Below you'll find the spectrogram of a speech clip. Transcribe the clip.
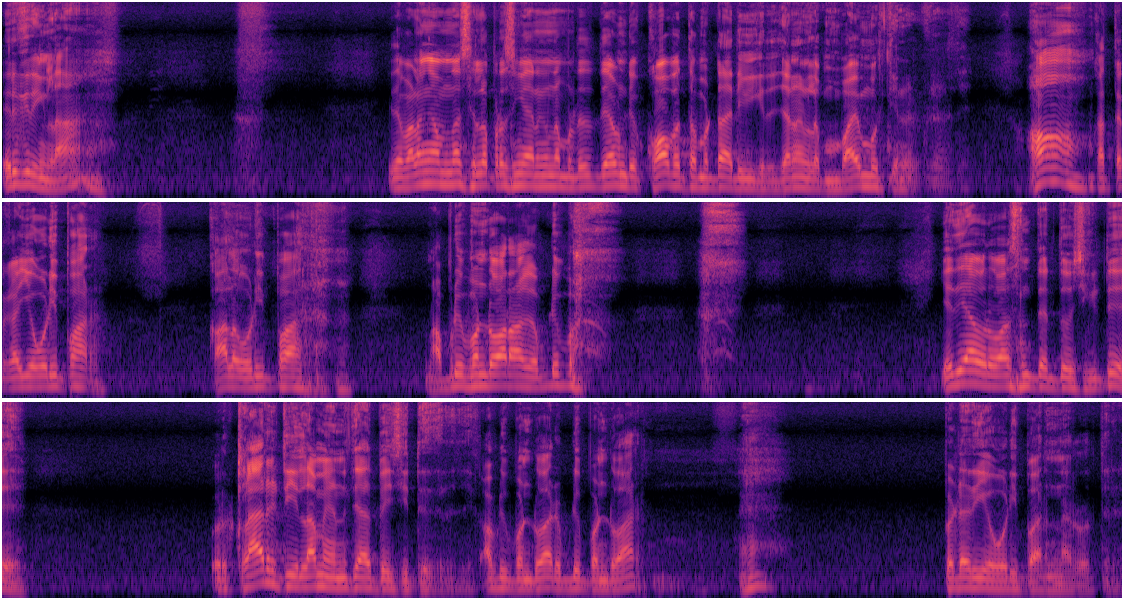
இருக்கிறீங்களா? இதை வழங்காமல் தான் சில பிரசங்க என்ன பண்ணுறது தேவனுடைய கோபத்தை மட்டும் அறிவிக்கிறது. ஜனங்களை பயமுறுத்தின்னு இருக்கிறது. ஆ கத்தர் கையை ஒடிப்பார். காலை ஒடிப்பார். அப்படி பண்ணுவாராக எப்படி ப எதையா ஒரு வசனத்தை எடுத்து வச்சுக்கிட்டு ஒரு கிளாரிட்டி இல்லாமல் என்னத்தையாவது பேசிகிட்டு இருக்கிறது. அப்படி பண்ணுவார் இப்படி பண்ணுவார். ஆ? பிடரியை ஓடிப்பார்னார் ஒருத்தர்.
